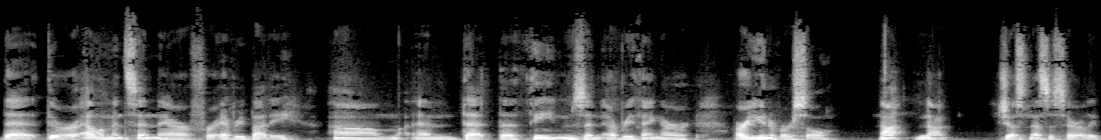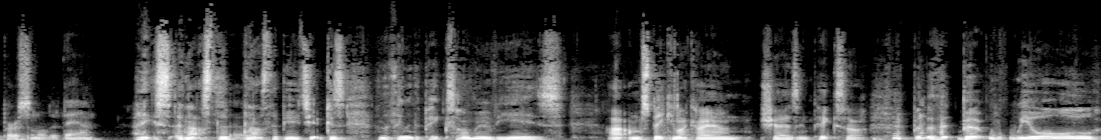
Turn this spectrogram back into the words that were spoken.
that there are elements in there for everybody, um, and that the themes and everything are are universal, not not just necessarily personal to Dan. And it's and that's the that's the beauty because the thing with the Pixar movie is, I'm speaking like I own shares in Pixar, but the, but we all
